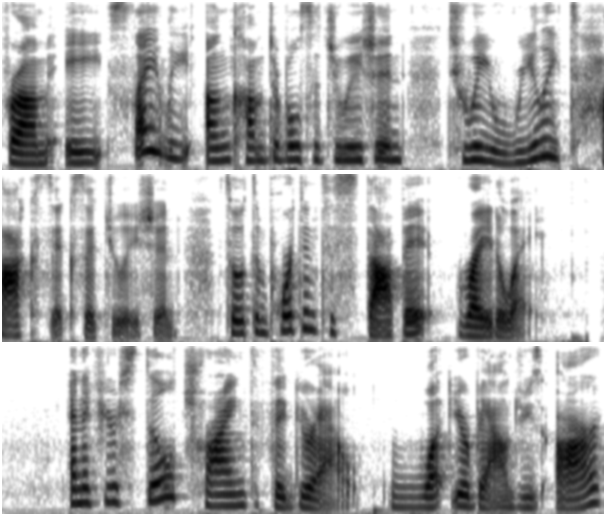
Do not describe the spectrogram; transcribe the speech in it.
from a slightly uncomfortable situation to a really toxic situation. So it's important to stop it right away. And if you're still trying to figure out what your boundaries are,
